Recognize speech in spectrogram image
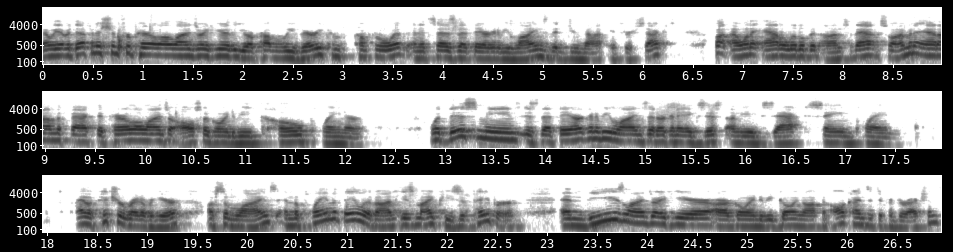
Now we have a definition for parallel lines right here that you are probably very com comfortable with, and it says that they are going to be lines that do not intersect. But I want to add a little bit onto that. So I'm going to add on the fact that parallel lines are also going to be coplanar. What this means is that they are going to be lines that are going to exist on the exact same plane. I have a picture right over here of some lines, and the plane that they live on is my piece of paper. And these lines right here are going to be going off in all kinds of different directions,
